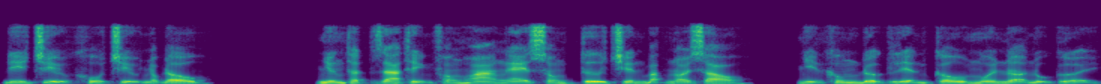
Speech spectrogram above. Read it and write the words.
đi chịu khổ chịu nhọc đâu. Nhưng thật ra thịnh phong hoa nghe xong tư chiến bắc nói sau, nhịn không được liền câu môi nở nụ cười,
